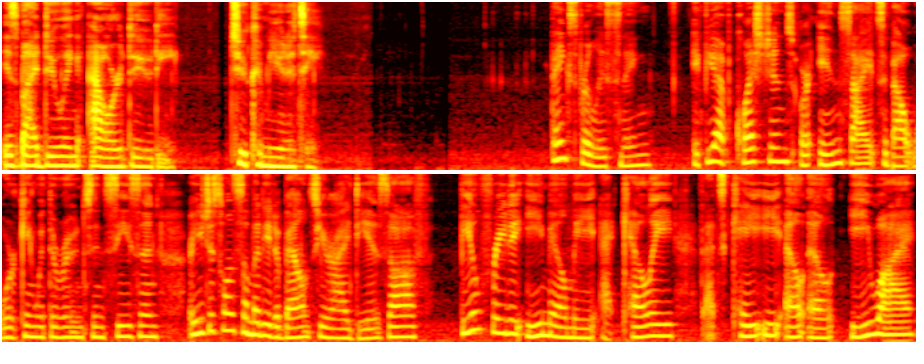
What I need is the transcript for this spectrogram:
is by doing our duty to community. Thanks for listening. If you have questions or insights about working with the runes in season, or you just want somebody to bounce your ideas off, feel free to email me at Kelley, that's K E L L E Y,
